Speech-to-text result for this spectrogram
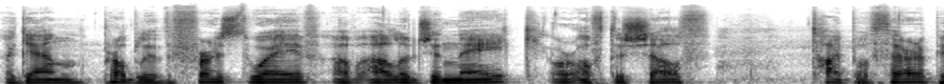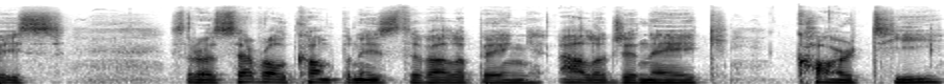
again probably the first wave of allogeneic or off-the-shelf type of therapies. So there are several companies developing allogeneic CAR T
